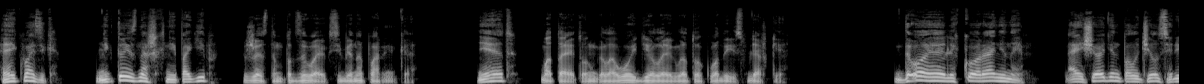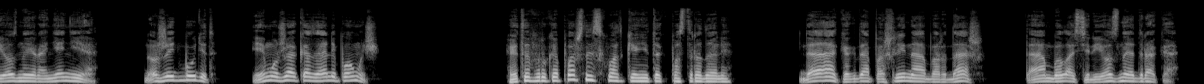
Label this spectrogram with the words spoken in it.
«Эй, Квазик, никто из наших не погиб?» — жестом подзываю к себе напарника. «Нет», — мотает он головой, делая глоток воды из фляжки. «Двое легко ранены, а еще один получил серьезные ранения, но жить будет. Им уже оказали помощь». «Это в рукопашной схватке они так пострадали?» «Да, когда пошли на абордаж, там была серьезная драка.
